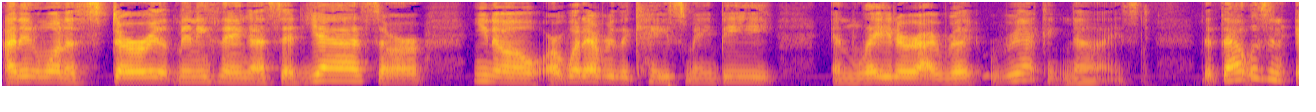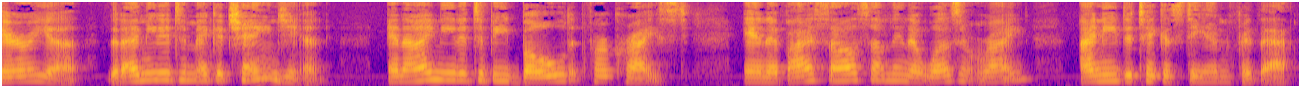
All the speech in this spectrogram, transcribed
I didn't want to stir up anything, I said yes or, you know, or whatever the case may be. And later I re- recognized that that was an area that I needed to make a change in. And I needed to be bold for Christ. And if I saw something that wasn't right, I need to take a stand for that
